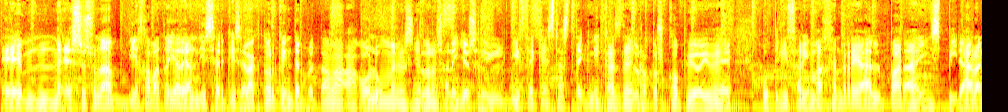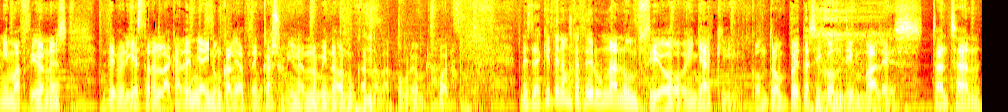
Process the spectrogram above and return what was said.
em, eso es una vieja batalla de Andy Serkis, el actor que interpretaba a Gollum en El Señor de los Anillos. Él dice que estas técnicas del rotoscopio y de utilizar imagen real para inspirar animaciones debería estar en la academia y nunca le hacen caso, ni le han nominado nunca nada, pobre hombre. Bueno. Desde aquí tenemos que hacer un anuncio, Iñaki, con trompetas y con timbales. Chan Chan,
